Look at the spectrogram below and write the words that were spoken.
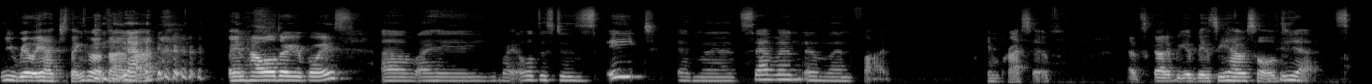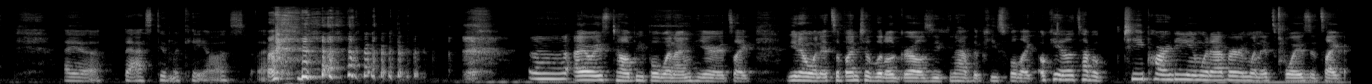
You really had to think about that, yeah. huh? And how old are your boys? Um, I my oldest is eight, and then seven, and then five. Impressive. That's got to be a busy household. Yeah, I uh, bask in the chaos. But Uh, I always tell people when I'm here, it's like, you know, when it's a bunch of little girls, you can have the peaceful, like, okay, let's have a tea party and whatever. And when it's boys, it's like,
